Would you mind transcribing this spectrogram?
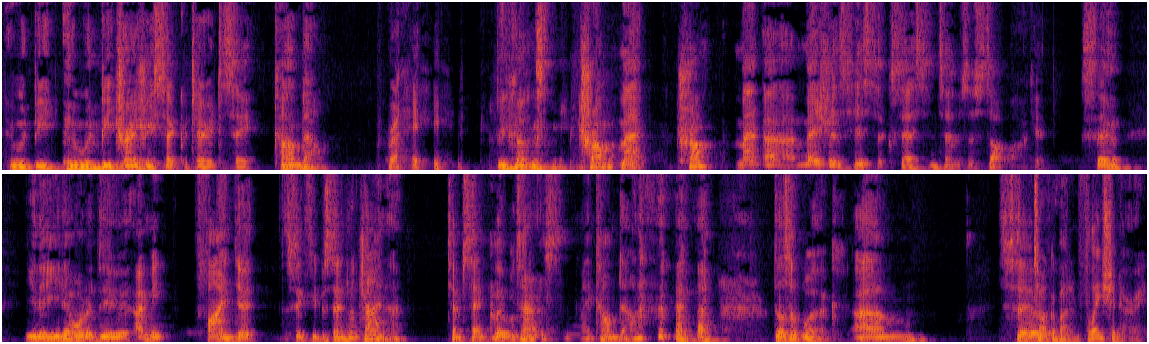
who would be, who would be Treasury Secretary to say, calm down. Right. Because Trump, ma- Trump ma- uh, measures his success in terms of stock market. So, you know, you don't want to do, I mean, fine, do it 60% on China, 10% global tariffs, calm down. Doesn't work. Um, so talk about inflationary.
